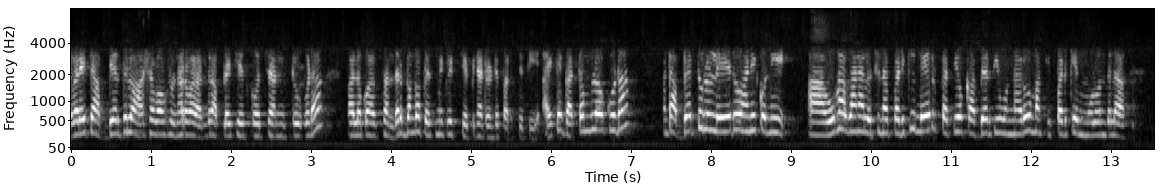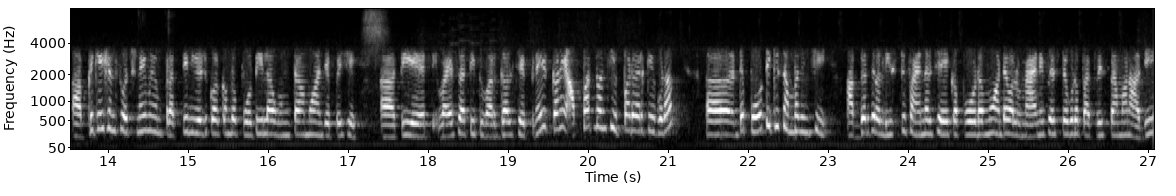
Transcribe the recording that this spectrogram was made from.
ఎవరైతే అభ్యర్థులు ఆశావాహులు ఉన్నారో వాళ్ళందరూ అప్లై చేసుకోవచ్చు అంటూ కూడా వాళ్ళకు ఒక సందర్భంగా ప్రెస్ మీట్ చెప్పినటువంటి పరిస్థితి. అయితే గతంలో కూడా అంటే అభ్యర్థులు లేరు అని కొన్ని ఊహాగానాలు వచ్చినప్పటికీ లేరు. ప్రతి ఒక్క అభ్యర్థి ఉన్నారు. మాకు ఇప్పటికే మూడు వందల అప్లికేషన్స్ వచ్చినాయి. మేము ప్రతి నియోజకవర్గంలో పోటీలా ఉంటాము అని చెప్పేసి ఆ, వైఎస్ఆర్టీపీ వర్గాలు చెప్పినాయి. కానీ అప్పటి నుంచి ఇప్పటి వరకు కూడా అంటే పోటీకి సంబంధించి అభ్యర్థుల లిస్ట్ ఫైనల్ చేయకపోవడము అంటే వాళ్ళు మేనిఫెస్టో కూడా ప్రకటిస్తామని అది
